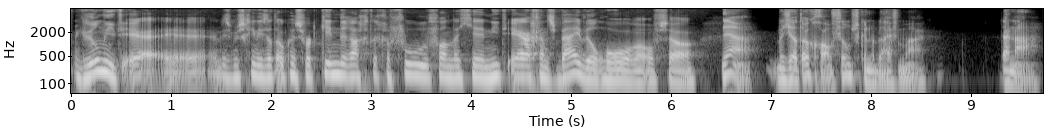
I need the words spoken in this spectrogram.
ik wil niet... eh, eh, dus misschien is dat ook een soort kinderachtig gevoel... van dat je niet ergens bij wil horen of zo. Ja, want je had ook gewoon films kunnen blijven maken. Daarna.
